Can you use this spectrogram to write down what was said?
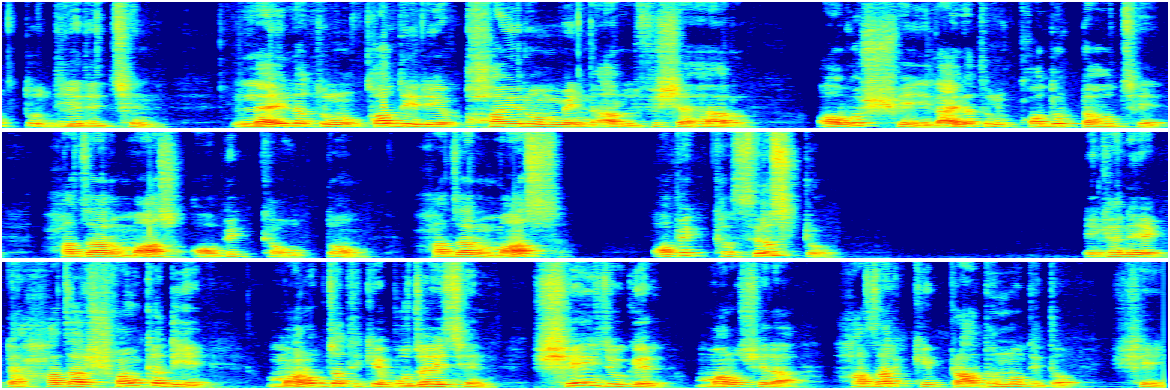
উত্তর দিয়ে দিচ্ছেন, লাইলাতুল কদরি খায়রুম মিন আলফি অবশ্যই লাইলাতুল কদরটা হচ্ছে হাজার মাস অপেক্ষা উত্তম, হাজার মাস অপেক্ষা শ্রেষ্ঠ এখানে একটা হাজার সংখ্যা দিয়ে মানব জাতিকে বুঝাইছেন, সেই যুগের মানুষেরা হাজারকে প্রাধান্য দিত সেই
